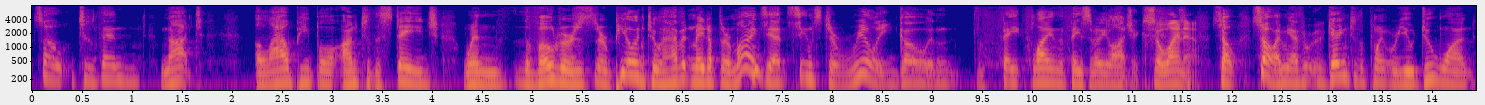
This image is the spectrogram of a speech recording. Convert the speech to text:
So to then not allow people onto the stage when the voters they're appealing to haven't made up their minds yet seems to really go and fa- fly in the face of any logic. So why now? So, so I mean, I we're getting to the point where you do want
